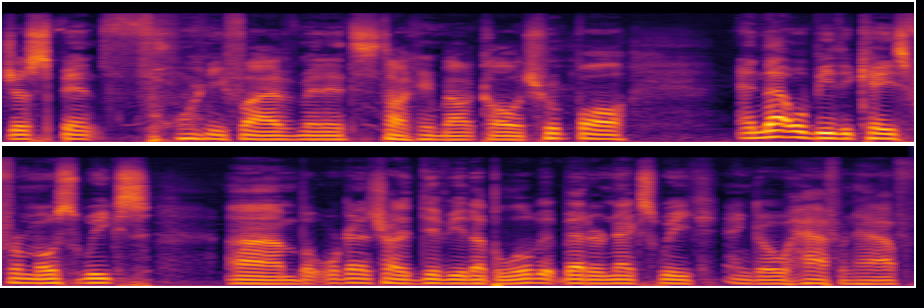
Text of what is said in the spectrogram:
just spent 45 minutes talking about college football, and that will be the case for most weeks. Um, but we're going to try to divvy it up a little bit better next week and go half and half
